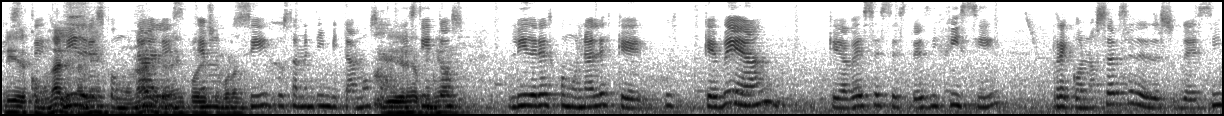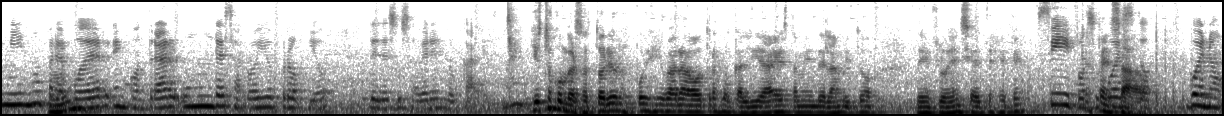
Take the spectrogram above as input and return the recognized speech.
líderes este, comunales, líderes comunales, comunales hemos, sí, justamente invitamos a líderes distintos líderes comunales que, que vean que a veces este, es difícil reconocerse de, de sí mismo para uh -huh. poder encontrar un desarrollo propio desde sus saberes locales. ¿no? ¿Y estos conversatorios los puedes llevar a otras localidades también del ámbito de influencia de TGP? Sí, por supuesto. Pensado? Bueno,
